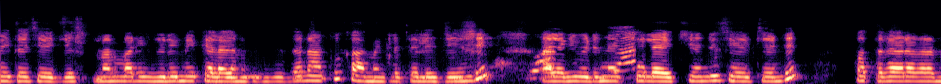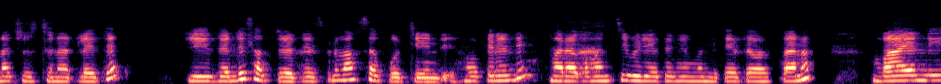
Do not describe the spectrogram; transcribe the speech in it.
మీతో షేర్ చేసుకున్నాను. మరి వీడియో మీకు ఎలా అనిపించిందో నాకు కామెంట్లో తెలియజేయండి. అలాగే వీడియో నచ్చితే లైక్ చేయండి షేర్ చేయండి. కొత్తగా ఎవరైనా చూస్తున్నట్లయితే ప్లీజ్ అండి సబ్స్క్రైబ్ చేసుకుని మాకు సపోర్ట్ చేయండి. ఓకేనండి మరొక మంచి వీడియోతో మీ ముందుకైతే వస్తాను. బాయ్ అండి.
